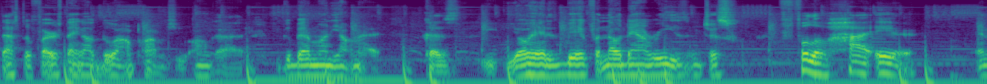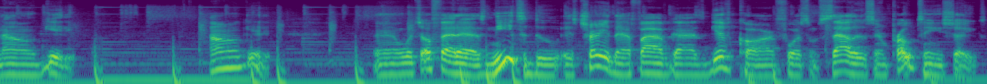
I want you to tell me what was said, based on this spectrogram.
That's the first thing I'll do. I promise you. Oh God, you can bet money on that. Cause your head is big for no damn reason, just full of hot air, and I don't get it. I don't get it. And what your fat ass need to do is trade that Five Guys gift card for some salads and protein shakes.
